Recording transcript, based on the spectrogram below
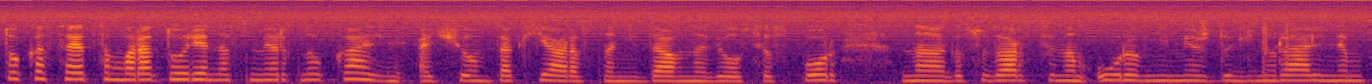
Что касается моратория на смертную казнь, о чем так яростно недавно велся спор на государственном уровне между генеральным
